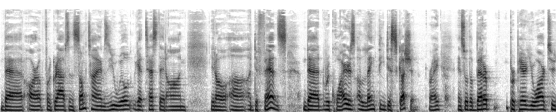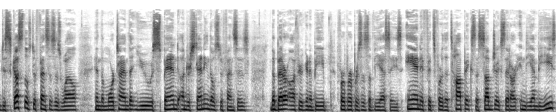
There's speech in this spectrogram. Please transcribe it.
that are up for grabs. And sometimes you will get tested on, you know, uh, a defense that requires a lengthy discussion right? And so the better prepared you are to discuss those defenses as well, and the more time that you spend understanding those defenses, the better off you're going to be for purposes of the essays. And if it's for the topics, the subjects that are in the MBEs,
